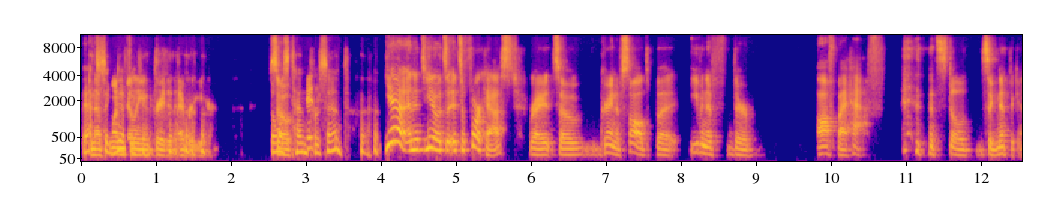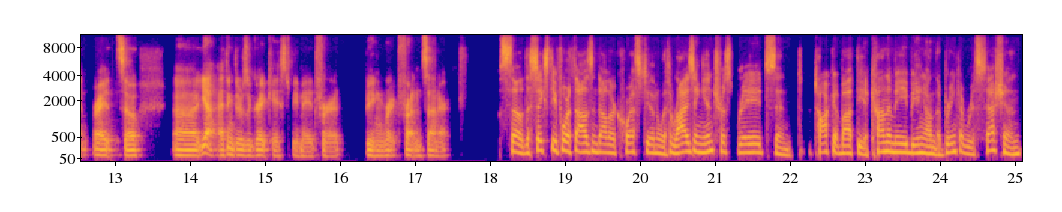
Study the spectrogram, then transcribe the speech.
That's and that's 1 million created every year. so almost 10%. It, yeah. And it's, you know, it's a, it's a forecast, right? So grain of salt, but even if they're off by half, it's still significant, right? So, uh, yeah, I think there's a great case to be made for it being right front and center. So the $64,000 question with rising interest rates and talk about the economy being on the brink of recession,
